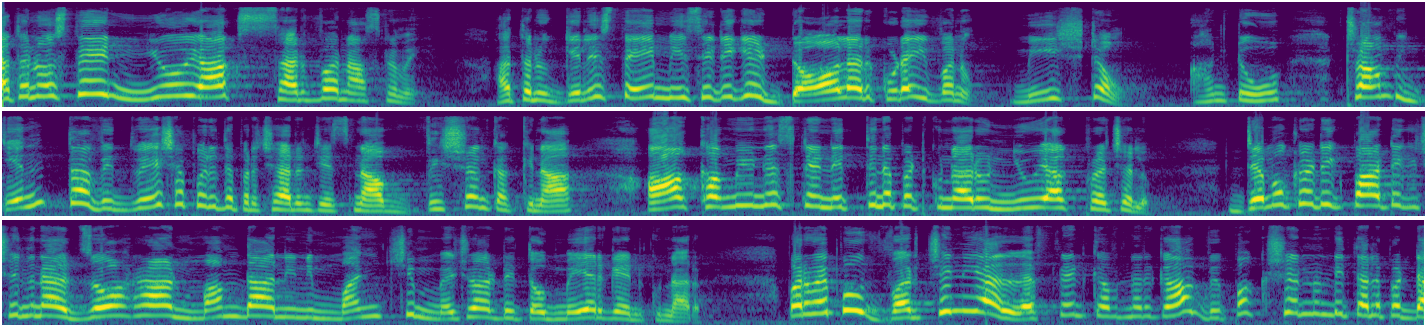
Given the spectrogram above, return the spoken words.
అతను వస్తే న్యూయార్క్ సర్వనాశనమే. అతను గెలిస్తే మీ సిటీకి డాలర్ కూడా ఇవ్వను. మీ ఇష్టం అంటూ ట్రంప్ ఎంత విద్వేషపూరిత ప్రచారం చేసినా విషం కక్కినా ఆ కమ్యూనిస్ట్ని నెత్తిన పెట్టుకున్నారు న్యూయార్క్ ప్రజలు. డెమోక్రటిక్ పార్టీకి చెందిన జోహ్రాన్ మమ్దానీని మంచి మెజారిటీతో మేయర్గా ఎన్నుకున్నారు. మరోవైపు వర్జీనియా లెఫ్టినెంట్ గవర్నర్గా విపక్షం నుండి తలపడ్డ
